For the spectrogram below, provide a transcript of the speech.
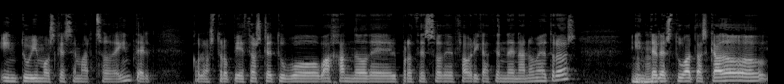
intuimos que se marchó de Intel. Con los tropiezos que tuvo bajando del proceso de fabricación de nanómetros Intel estuvo atascado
